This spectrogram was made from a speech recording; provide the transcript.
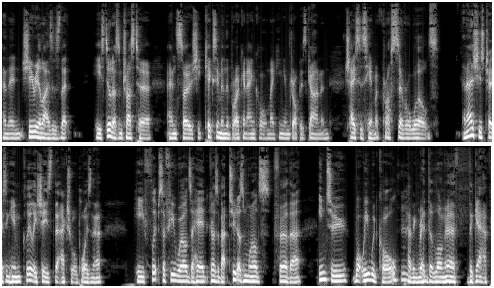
And then she realizes that he still doesn't trust her. And so she kicks him in the broken ankle, making him drop his gun and chases him across several worlds. And as she's chasing him, clearly she's the actual poisoner. He flips a few worlds ahead, goes about two dozen worlds further into what we would call, having read the long earth, the gap.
